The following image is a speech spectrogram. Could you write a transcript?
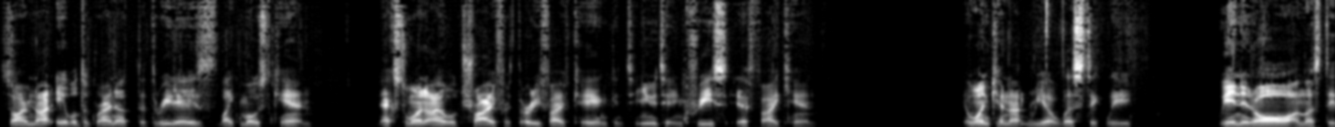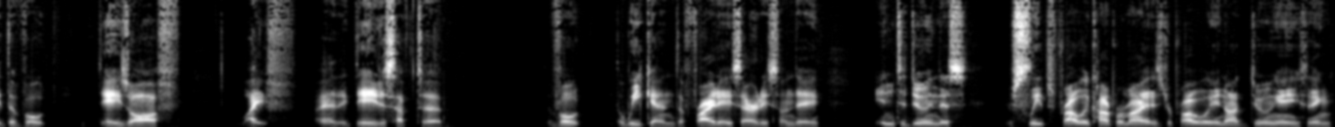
so I'm not able to grind out the three days like most can. Next one, I will try for 35k and continue to increase if I can. Yeah, one cannot realistically win it all unless they devote days off, life. I, they just have to devote the weekend, the Friday, Saturday, Sunday, into doing this. Your sleep's probably compromised. You're probably not doing anything.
